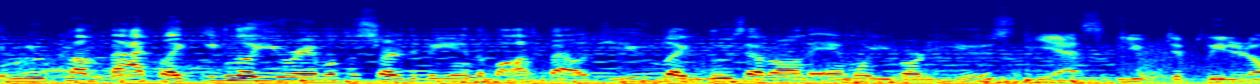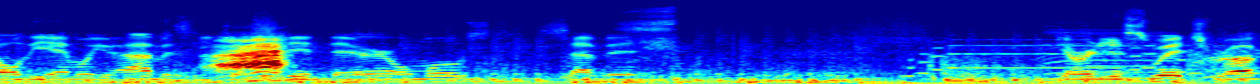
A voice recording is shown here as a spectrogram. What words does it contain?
and you come back, like even though you were able to start at the beginning of the boss battle, do you like lose out on the ammo you've already used? Yes, if you've depleted all the ammo you have, as he just Ah! did there, almost seven. Get ready to switch, Rook.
